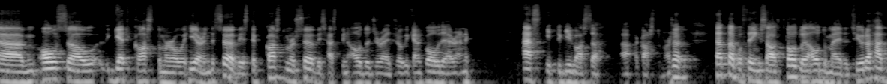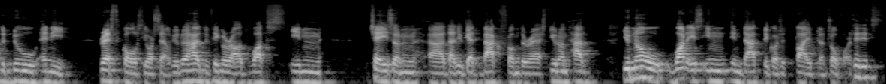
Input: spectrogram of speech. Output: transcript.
Um, also, get customer over here in the service. The customer service has been auto-generated, so we can go there and ask it to give us a, a customer. So that type of things are totally automated. So you don't have to do any REST calls yourself. You don't have to figure out what's in JSON uh, that you get back from the REST. You don't have, you know what is in in that because it's typed and so forth. It's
